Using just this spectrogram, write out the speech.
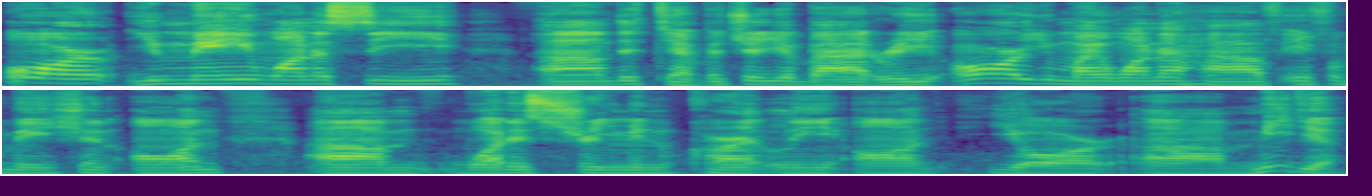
or you may want to see um, the temperature of your battery or you might want to have information on um, what is streaming currently on your uh, media.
